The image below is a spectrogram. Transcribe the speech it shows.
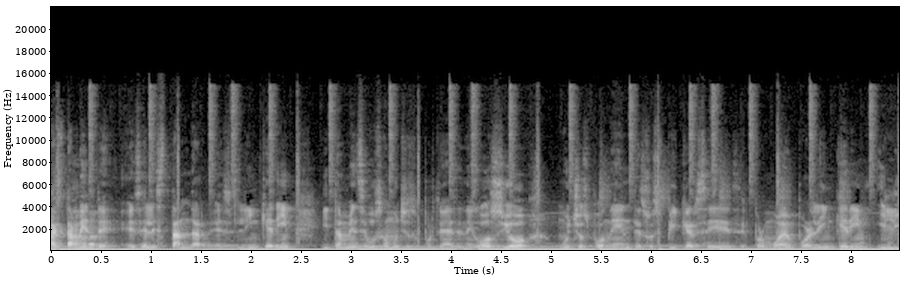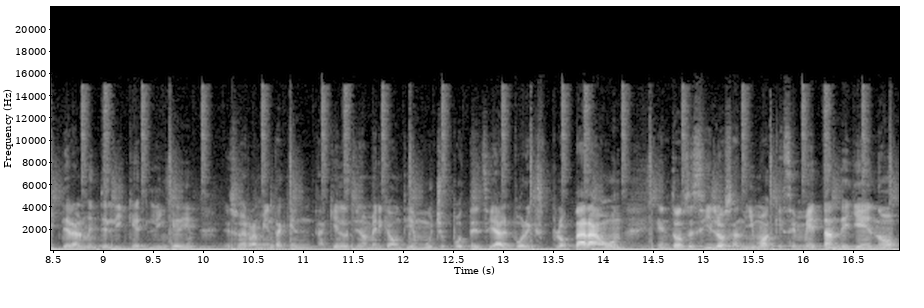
Exactamente, es el estándar, es LinkedIn y también se buscan muchas oportunidades de negocio, muchos ponentes o speakers se, se promueven por LinkedIn y literalmente Linke- LinkedIn es una herramienta que aquí en Latinoamérica aún tiene mucho potencial por explotar aún, entonces sí los animo a que se metan de lleno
